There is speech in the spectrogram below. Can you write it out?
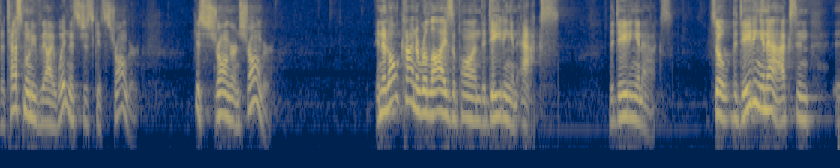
the testimony of the eyewitness just gets stronger, it gets stronger and stronger. And it all kind of relies upon the dating in Acts. The dating in Acts. So the dating in Acts, and uh,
